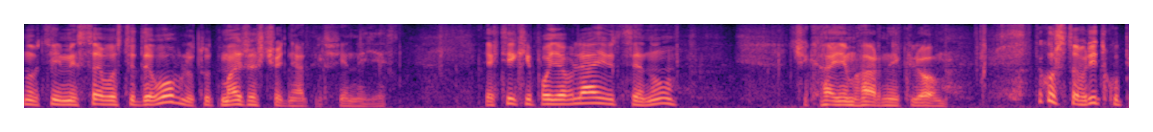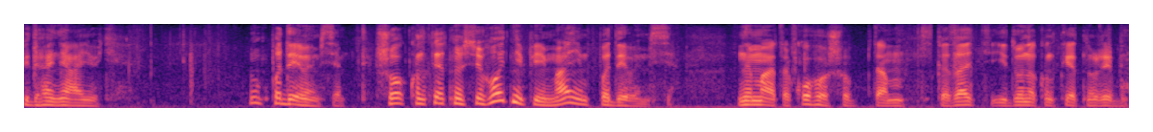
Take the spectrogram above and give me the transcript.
Ну, в цій місцевості, де ловлю, тут майже щодня дельфіни є. Як тільки появляються, ну, чекаємо гарний кльов. Також ставрідку підганяють. Ну, подивимося. Що конкретно сьогодні піймаємо, подивимося. Нема такого, щоб там сказати, йду на конкретну рибу.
